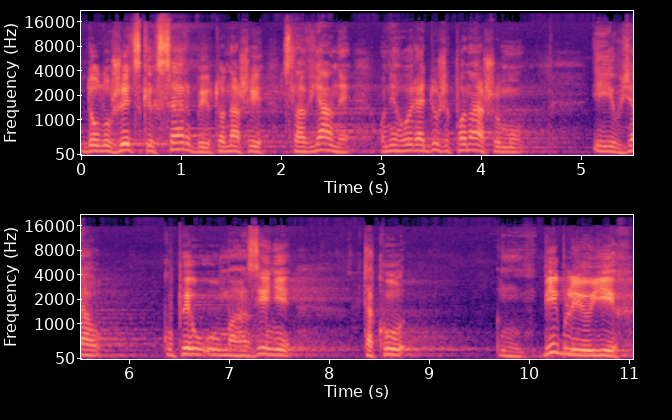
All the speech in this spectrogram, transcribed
до лужицьких сербів, то наші слав'яни, вони говорять дуже по-нашому. І взяв, купив у магазині таку Біблію їх,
